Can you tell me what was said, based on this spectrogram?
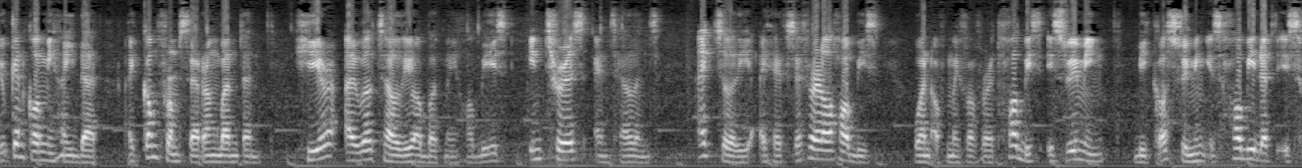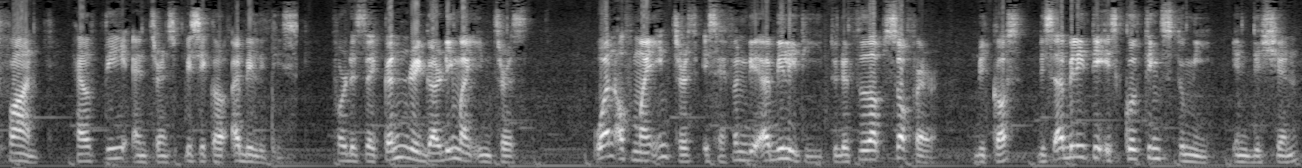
You can call me Haidar. I come from Serang, Banten. Here, I will tell you about my hobbies, interests, and talents. Actually, I have several hobbies. One of my favorite hobbies is swimming because swimming is hobby that is fun, healthy, and trains physical abilities. For the second, regarding my interest, one of my interests is having the ability to develop software because this ability is cool things to me. In addition,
